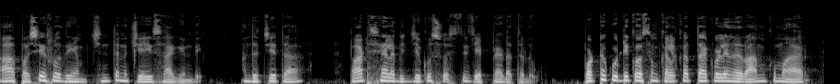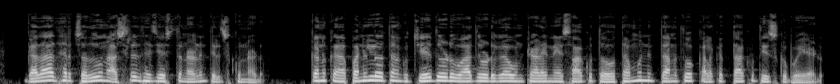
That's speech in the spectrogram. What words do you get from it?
ఆ పసి హృదయం చింతన చేయసాగింది. అందుచేత పాఠశాల విద్యకు స్వస్తి చెప్పాడతడు. పొట్టకుట్టి కోసం కలకత్తాకు వెళ్ళిన రామ్కుమార్ గదాధర్ చదువును అశ్రద్ధ చేస్తున్నాడని తెలుసుకున్నాడు. కనుక పనిలో తనకు చేదోడు వాదోడుగా ఉంటాడనే సాకుతో తమ్ముని తనతో కలకత్తాకు తీసుకుపోయాడు.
